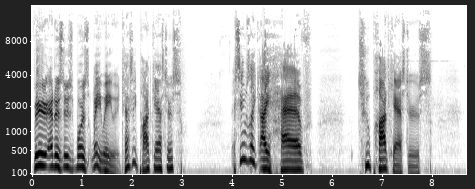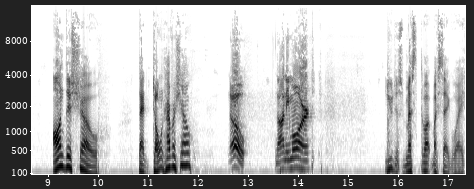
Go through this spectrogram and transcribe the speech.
video editors, news reporters. Wait, wait, wait. Did I say podcasters? It seems like I have two podcasters on this show that don't have a show. No, not anymore. You just messed up my segue.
